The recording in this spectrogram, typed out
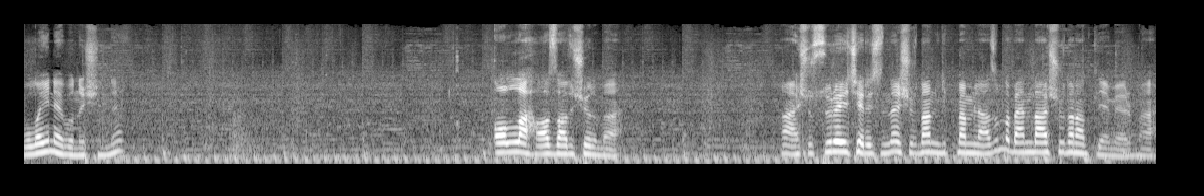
Olayı ne bunun şimdi? Allah az daha düşüyordum ha. Ha şu süre içerisinde şuradan gitmem lazım da ben daha şuradan atlayamıyorum ha.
